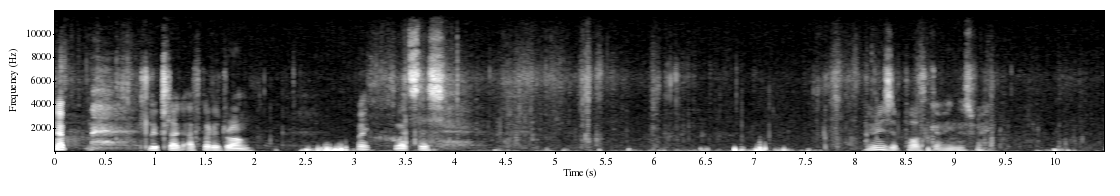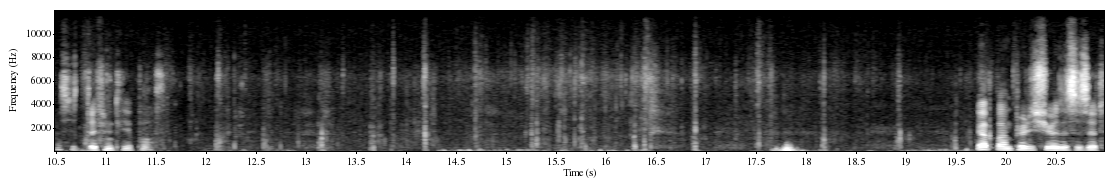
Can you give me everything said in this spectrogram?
Yep, it looks like I've got it wrong. Wait, what's this? There is a path going this way. This is definitely a path. Yep, I'm pretty sure this is it.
